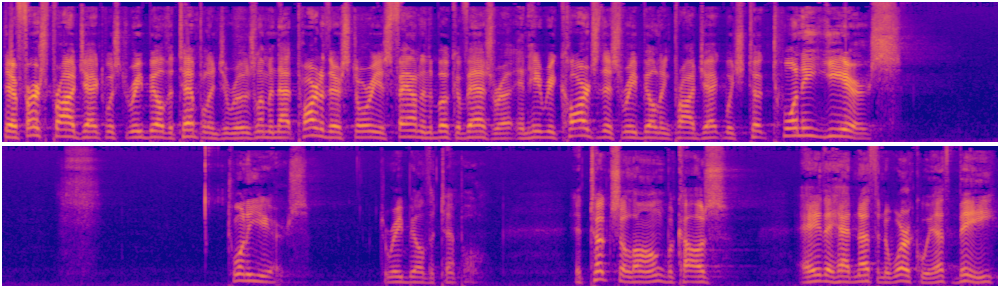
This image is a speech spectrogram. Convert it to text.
Their first project was to rebuild the temple in Jerusalem, and that part of their story is found in the book of Ezra. And he records this rebuilding project, which took 20 years. 20 years to rebuild the temple. It took so long because, A, they had nothing to work with. B,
